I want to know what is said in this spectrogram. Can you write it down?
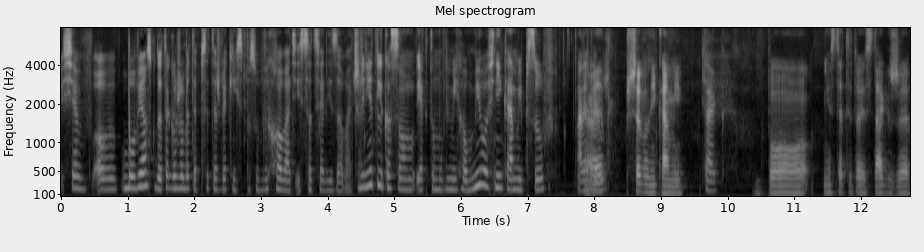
się w obowiązku do tego, żeby te psy też w jakiś sposób wychować i socjalizować. Czyli nie tylko są, jak to mówi Michał, miłośnikami psów, ale, Ale też, przewodnikami, tak. bo niestety to jest tak, że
